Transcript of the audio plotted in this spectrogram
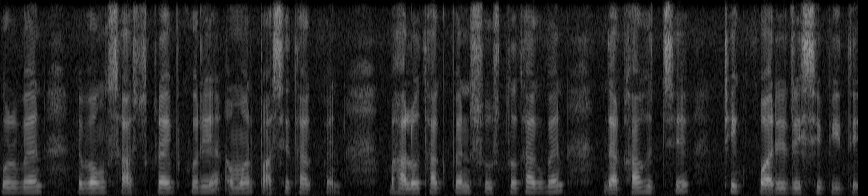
করবেন এবং সাবস্ক্রাইব করে আমার পাশে থাকবেন। ভালো থাকবেন সুস্থ থাকবেন। দেখা হচ্ছে ঠিক পরের রেসিপিতে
